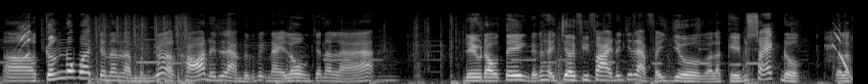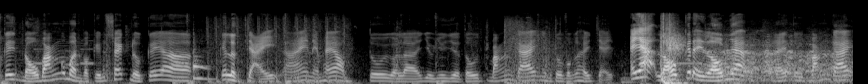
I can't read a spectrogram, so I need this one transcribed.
uh, cấn nút á cho nên là mình rất là khó để làm được cái việc này luôn. Cho nên là điều đầu tiên để có thể chơi free fire đó chính là phải vừa gọi là kiểm soát được gọi là cái độ bắn của mình và kiểm soát được cái uh, cái lực chạy. Đấy anh em thấy không? Tôi gọi là dụ như giờ tôi bắn cái nhưng tôi vẫn có thể chạy. Ấy da lộn cái này lộn nha. Đấy tôi bắn cái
